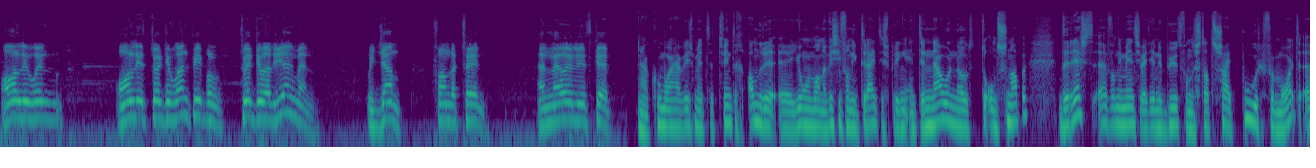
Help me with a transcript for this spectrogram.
Only when, only 21 people, 21 young men, we jumped from the train and narrowly escaped. Nou, Kumar hij wist met twintig andere eh, jonge mannen wist hij van die trein te springen en ter nauwe nood te ontsnappen. De rest eh, van die mensen werd in de buurt van de stad Saidpur vermoord. Eh,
